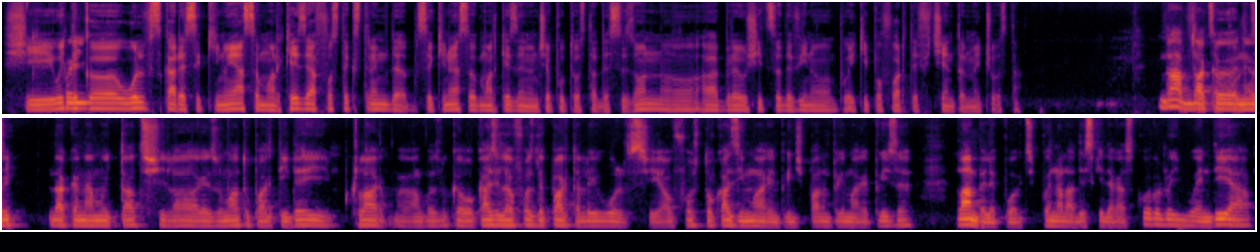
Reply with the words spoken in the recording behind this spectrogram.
Și uite păi... că Wolves, care se chinuia să marcheze, a fost extrem de... se chinuia să marcheze în începutul ăsta de sezon, uh, a reușit să devină o echipă foarte eficientă în meciul ăsta. Da, dacă ne, uit, dacă ne-am uitat și la rezumatul partidei, clar, am văzut că ocaziile au fost de partea lui Wolves și au fost ocazii mari, în principal în prima repriză, la ambele porți, până la deschiderea scorului. Buendia,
